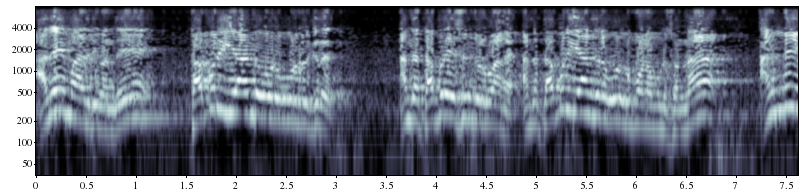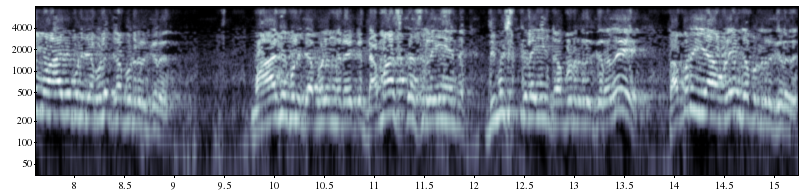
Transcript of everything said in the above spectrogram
அதே மாதிரி வந்து தபுரியாண்டு ஒரு ஊர் இருக்குது. அந்த தபுரேசன் சொல்லுவாங்க அந்த தபுரியாங்கிற ஊருக்கு போனோம்னு சொன்னா அங்கேயும் மாதிபுன் ஜபல் கபர் இருக்கிறது மாதிபுன் ஜபலுங்கிறதுக்கு டமாஸ்கஸ்லையும் திமிஷ்கிலையும் கபர் இருக்கிறது தபுரியாவிலையும் கபர் இருக்கிறது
